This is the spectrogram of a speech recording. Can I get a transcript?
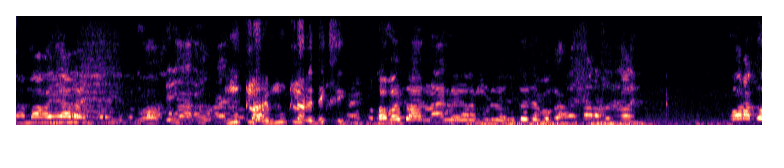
নামা আর মুখ লরে দেখছি। সবাই তো আর না মুড়ি উঠে যাব গা। ওরা কো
